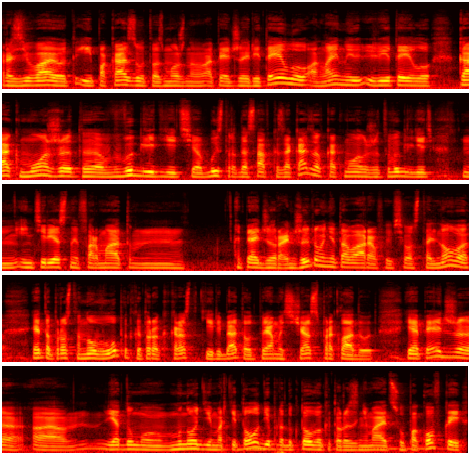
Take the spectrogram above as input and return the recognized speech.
развивают и показывают, возможно, опять же, ритейлу, онлайн-ритейлу, как может выглядеть быстрая доставка заказов, как может выглядеть интересный формат опять же, ранжирование товаров и всего остального, это просто новый опыт, который как раз-таки ребята вот прямо сейчас прокладывают. И опять же, я думаю, многие маркетологи продуктовые, которые занимаются упаковкой,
